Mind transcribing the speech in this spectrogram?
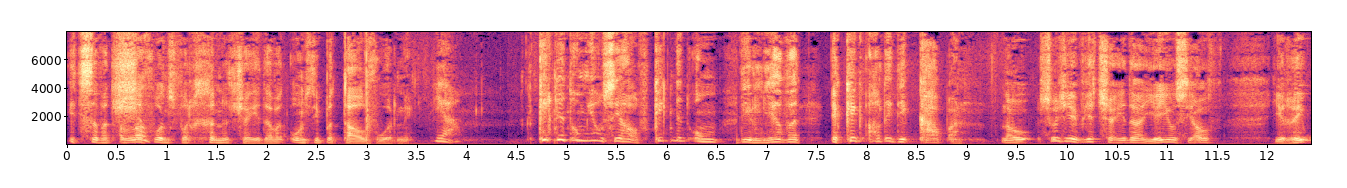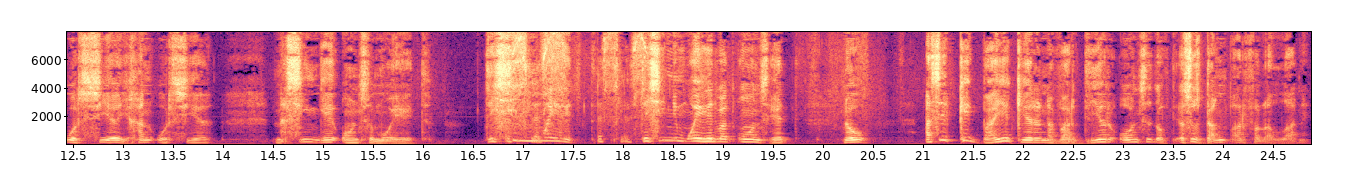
iets wat Allah Sjoe. vir ons vergun het Shahida wat ons nie betaal voor nie. Ja. Kyk net om jouself, kyk net om die lewe. Ek kyk altyd die Kaap aan. Nou, soos jy weet Shahida, jy jouself, jy ry oor see, jy gaan oor see, dan sien jy ons mooiheid. Dis die mooiheid. beslis. Dis die mooiheid wat ons het. Nou, as ek kyk baie kere na waardeer ons dit of is ons dankbaar vir Allah nie.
